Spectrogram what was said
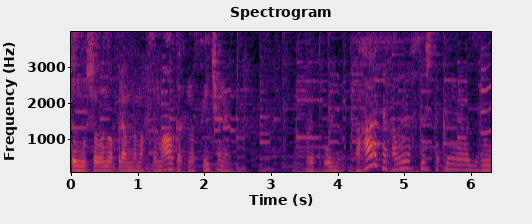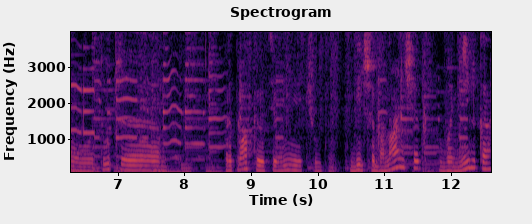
Тому що воно прям на максималках насичене. Прикольно. Гарне, але все ж таки, от знову, тут е, приправки оці вони відчутні. Більше бананчик, ванілька,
